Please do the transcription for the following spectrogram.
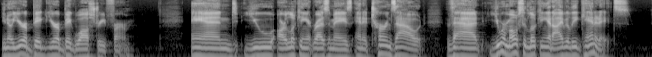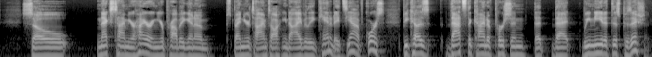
you know, you're a big you're a big Wall Street firm and you are looking at resumes and it turns out that you were mostly looking at Ivy League candidates. So next time you're hiring, you're probably going to spend your time talking to Ivy League candidates. Yeah, of course, because that's the kind of person that that we need at this position.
